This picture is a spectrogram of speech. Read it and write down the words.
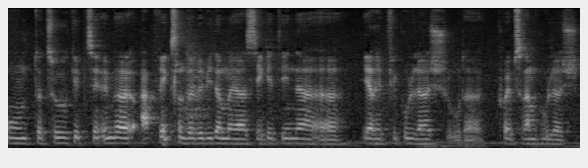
Und dazu gibt es immer abwechselnd, weil wir wieder mal ein Sägediener, äh, Eripfigulasch oder Kalbsrahmgulasch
